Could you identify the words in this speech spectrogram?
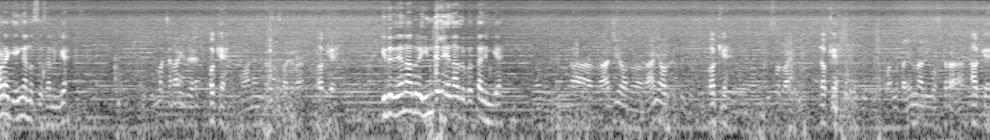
ನೋಡೋಕೆ ಹೆಂಗೆ ಅನ್ನಿಸ್ತು ಸರ್ ನಿಮಗೆ? ತುಂಬ ಚೆನ್ನಾಗಿದೆ. ಓಕೆ. ಓಕೆ. ಇದ್ರದ್ದು ಏನಾದರೂ ಹಿಂದೆಲೇ ಏನಾದರೂ ಗೊತ್ತಾ ನಿಮಗೆ? ಇನ್ನು ರಾಜಿ ಅವರು ರಾಣಿ ಅವ್ರು ಕಟ್ಟಿದ್ದು ಓಕೆ. ಮೈಸೂರು ರಾಣಿ. ಓಕೆ. ಒಂದು ಬಯಲ್ನಾಡಿಗೋಸ್ಕರ ಓಕೆ.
